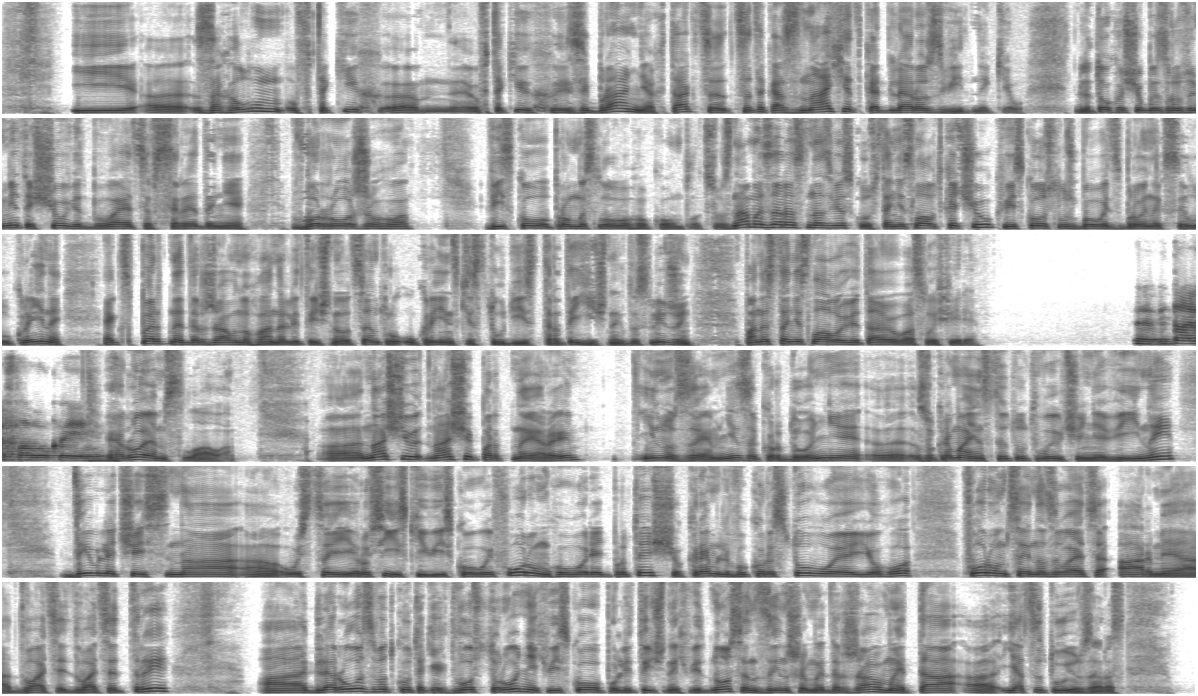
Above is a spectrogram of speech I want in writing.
І е, загалом в таких, е, в таких зібраннях так це, це така знахідка для розвідників, для того, щоб зрозуміти, що відбувається всередині ворожого військово-промислового комплексу. З нами зараз на зв'язку Станіслав Ткачук, військовослужбовець збройних сил України, експерт недержавного аналітичного центру Українські студії стратегічних досліджень. Пане Станіславе, вітаю вас в ефірі. Е, Вітаю, слава Україні! Героям слава. Е, Наші, наші партнери іноземні, закордонні, е, зокрема, інститут вивчення війни, дивлячись на е, ось цей російський військовий форум, говорять про те, що Кремль використовує його. Форум цей називається Армія 2023 а для розвитку таких двосторонніх військово-політичних відносин з іншими державами та я цитую зараз.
